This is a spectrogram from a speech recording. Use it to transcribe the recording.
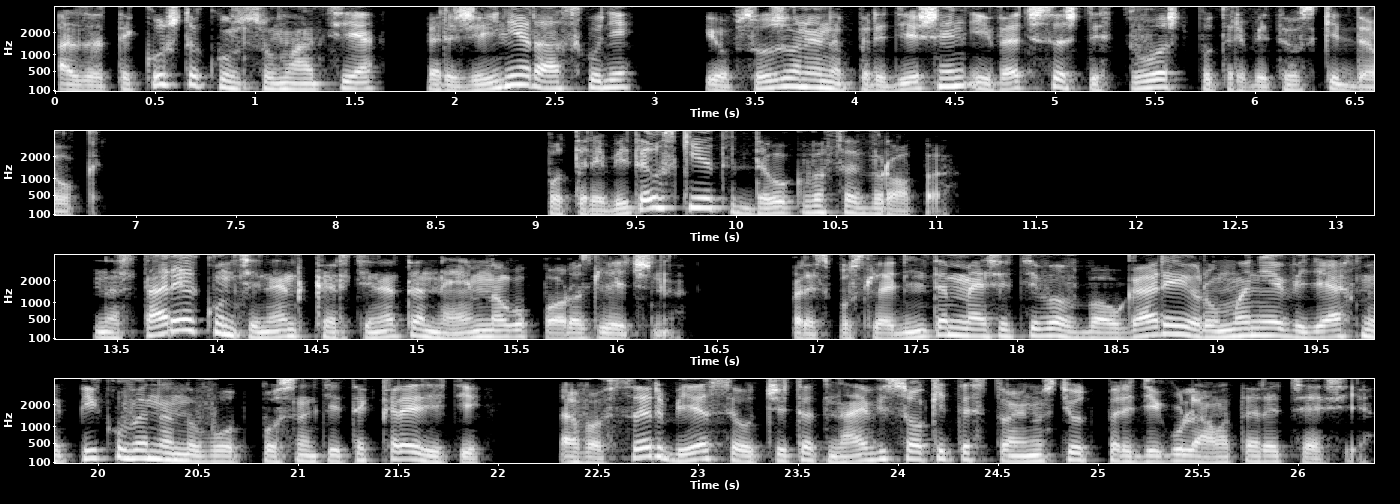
а за текуща консумация, режийни разходи и обслужване на предишен и вече съществуващ потребителски дълг. Потребителският дълг в Европа на стария континент картината не е много по-различна. През последните месеци в България и Румъния видяхме пикове на новоотпуснатите кредити, а в Сърбия се отчитат най-високите стойности от преди голямата рецесия.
